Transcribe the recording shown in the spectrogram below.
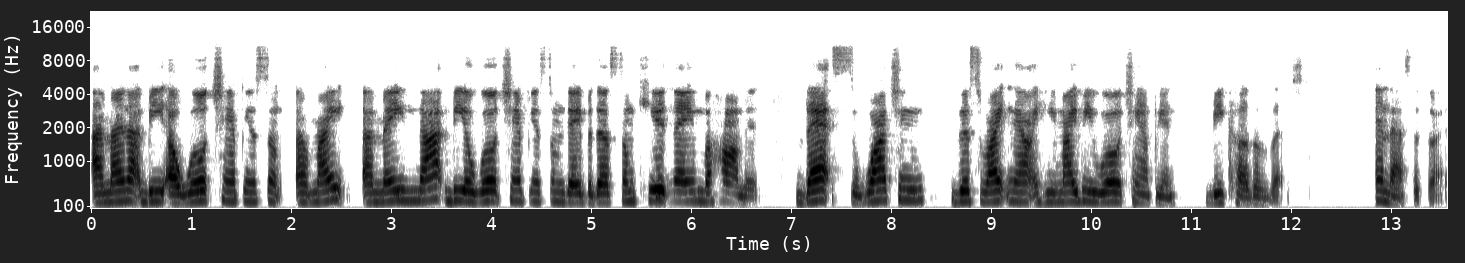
I might not be a world champion. Some I might I may not be a world champion someday, but there's some kid named Muhammad that's watching this right now, and he might be world champion because of this. And that's the threat.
